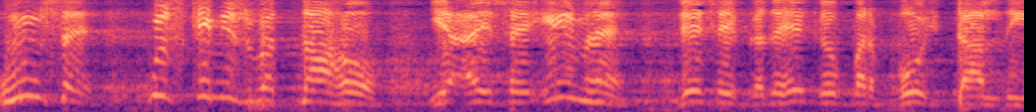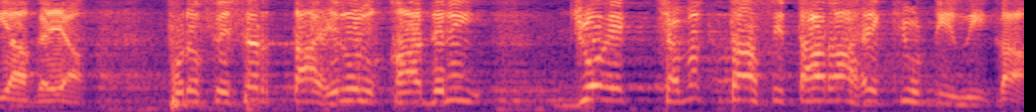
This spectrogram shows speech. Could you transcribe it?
ان سے اس کی نسبت نہ ہو، یہ ایسے علم ہے جیسے گدھے کے اوپر بوجھ ڈال دیا گیا۔ پروفیسر طاہر القادری، جو ایک چمکتا ستارہ ہے کیو ٹی وی کا؟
